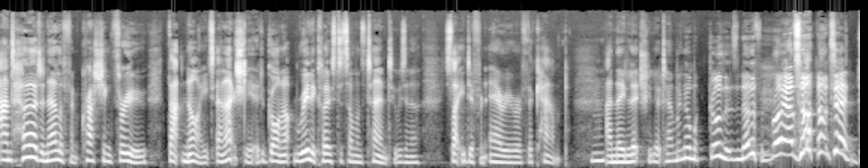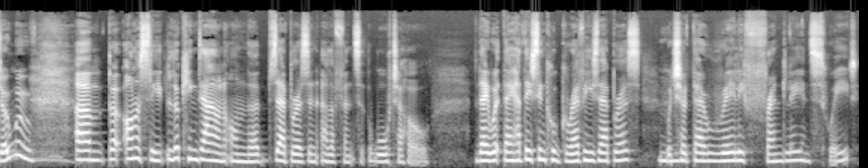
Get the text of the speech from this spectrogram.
and heard an elephant crashing through that night. And actually, it had gone up really close to someone's tent who was in a slightly different area of the camp. And they literally looked at me and went, "Oh my god, there's an elephant right outside our tent! Don't move." Um, but honestly, looking down on the zebras and elephants at the waterhole, they were they had these thing called Grevy zebras, which are they're really friendly and sweet,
